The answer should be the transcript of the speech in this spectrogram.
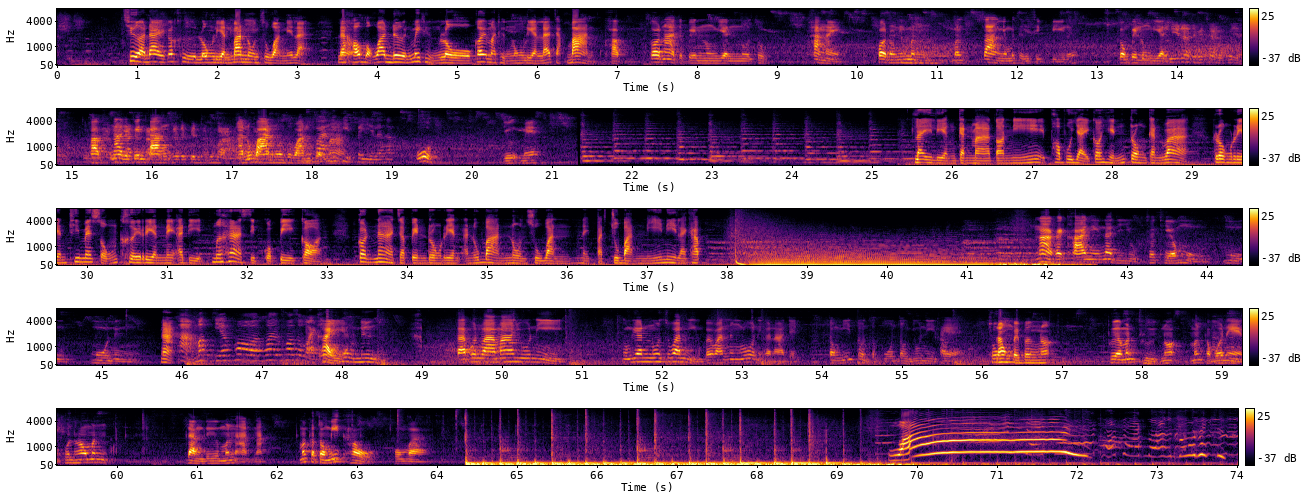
เชื่อได้ก็คือโรงเรียนบ้านโนนสุวรรณนี่แหละ และเขาบอกว่าเดินไม่ถึงโลก็มาถึงโรงเรียนและจากบ้าน ครับ ก็น่าจะเป็นโรงเรียนโนนสุขข้างในเพราะตรงนี้มันมันสร้างยังไม่ถึงสิบปีเลยต้องเป็นโรงเรียน อันนี้น่าจะไม่ใช่หรอกผู้ใหญ่นะครับ น่าจะเป็นทาง น่าจะเป็นอนุบาลอนุบาลโนนสวรอรณนุส่วบานลนี่มากกี่ปีแล้วครับ อู้เยอะไหม ไล่เลียงกันมาตอนนี้พ่อผู้ใหญ่ก็เห็นตรงกันว่า โรงเรียนที่แม่สงเคยเรียนในอดีตเมื่อ 50 กว่าปีก่อน ก็น่าจะเป็นโรงเรียนอนุบาลโนนสุวรรณในปัจจุบันนี้นี่แหละครับ หน้าคล้ายๆนี่น่าจะอยู่แถวๆหมู่หมู่หมู่หนึ่ง น่ะอ่าเมื่อกี้พ่อพ่อพ่อสวัยใครหอะมู่หนึ่งตาเพิ่นว่ามาอยู่นี่โรงเรียนโนนสวรรณนี่ไปวันหนึ่งโลนี่ก็น่าจะต้องมีต้นตระกูลต้องอยู่นี่แท้ลองไปเบิ่งเนาะ เพื่อมันถือเนาะมันก็บ่แน่คนเฮามันดั้งเดิมมันอัดนะมันก็ต้องมีเข้าผมว่าว้าย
